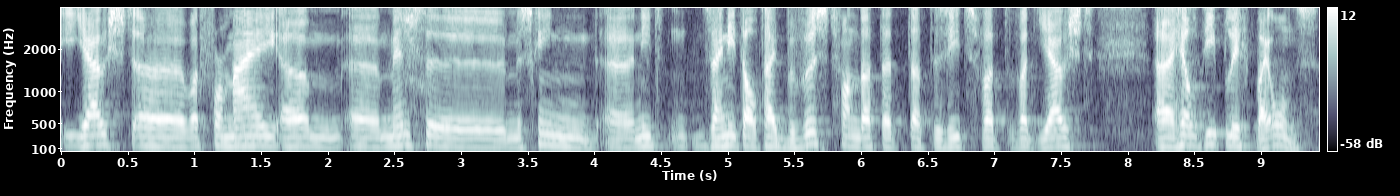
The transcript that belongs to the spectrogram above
juist eh, wat voor mij ehm, eh, mensen misschien eh, niet, zijn niet altijd bewust van. Dat, dat, dat is iets wat, wat juist eh, heel diep ligt bij ons.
